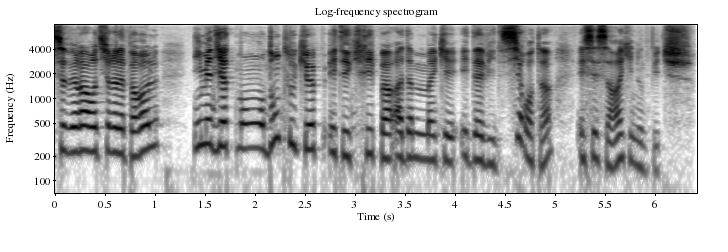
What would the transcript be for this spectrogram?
se verra retirer la parole Immédiatement, Don't Look Up est écrit par Adam McKay et David Sirota, et c'est Sarah qui nous le pitch.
